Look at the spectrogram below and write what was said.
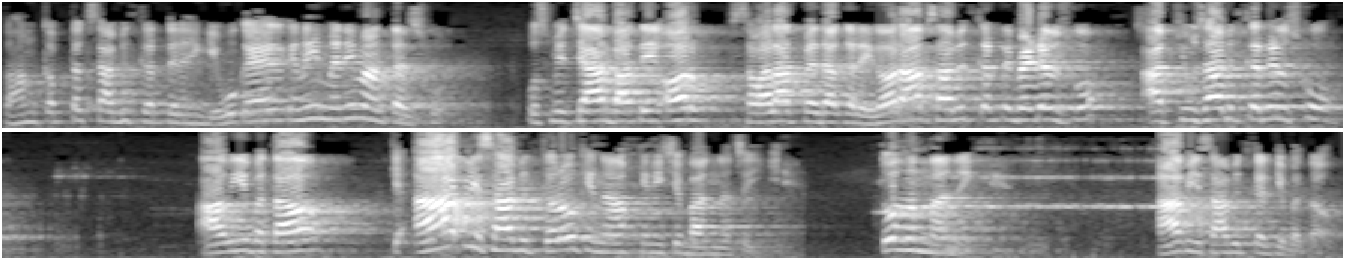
تو ہم کب تک ثابت کرتے رہیں گے؟ وہ کہے گا کہ نہیں، میں نہیں مانتا اس کو۔ اس میں چار باتیں اور سوالات پیدا کرے گا اور آپ ثابت کرتے بیٹھے اس کو۔ آپ کیوں ثابت کر رہے ہیں اس کو؟ آپ یہ بتاؤ کہ آپ یہ ثابت کرو کہ ناف کے نیچے باندھنا چاہیے۔ تو ہم مانیں گے۔ آپ یہ ثابت کر کے بتاؤ۔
